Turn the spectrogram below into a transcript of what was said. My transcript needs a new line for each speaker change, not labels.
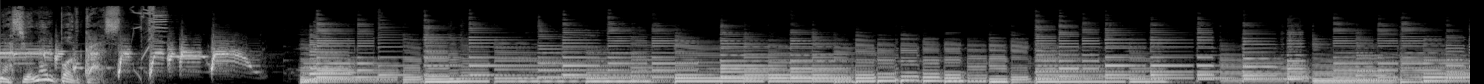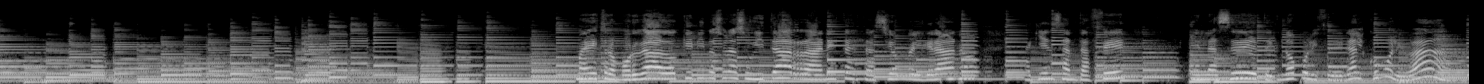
Nacional Podcast.
Maestro Morgado, qué lindo suena su guitarra en esta estación Belgrano, aquí en Santa Fe, en la sede de Tecnópolis Federal. ¿Cómo le va?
